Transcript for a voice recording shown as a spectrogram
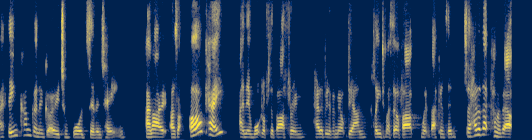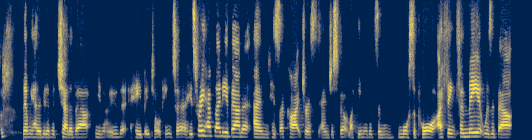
I think I'm going to go to Ward 17. And I, I was like, oh, okay. And then walked off to the bathroom, had a bit of a meltdown, cleaned myself up, went back and said, So how did that come about? Then we had a bit of a chat about, you know, that he'd be talking to his rehab lady about it and his psychiatrist and just felt like he needed some more support. I think for me, it was about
